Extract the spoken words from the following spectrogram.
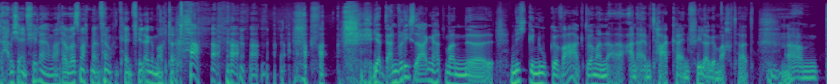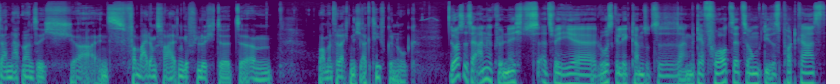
Da habe ich einen Fehler gemacht. Aber was macht man, wenn man keinen Fehler gemacht hat? ja, dann würde ich sagen, hat man äh, nicht genug gewagt, wenn man äh, an einem Tag keinen Fehler gemacht hat. Mhm. Ähm, dann hat man sich ja, ins Vermeidungsverhalten geflüchtet. Ähm, war man vielleicht nicht aktiv genug. Du hast es ja angekündigt, als wir hier losgelegt haben, sozusagen mit der Fortsetzung dieses Podcasts,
